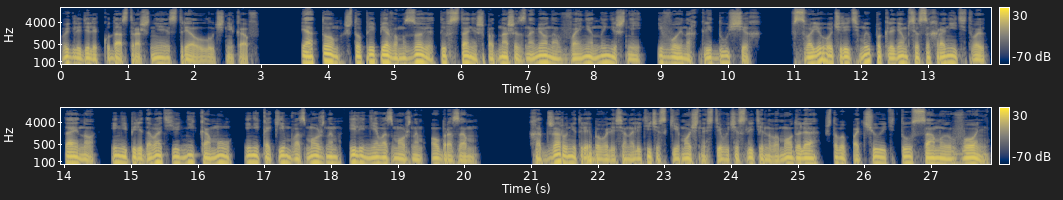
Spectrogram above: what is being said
выглядели куда страшнее стрел лучников. И о том, что при первом зове ты встанешь под наши знамена в войне нынешней и войнах грядущих. В свою очередь мы поклянемся сохранить твою тайну и не передавать ее никому и никаким возможным или невозможным образом. Хаджару не требовались аналитические мощности вычислительного модуля, чтобы почуять ту самую вонь,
